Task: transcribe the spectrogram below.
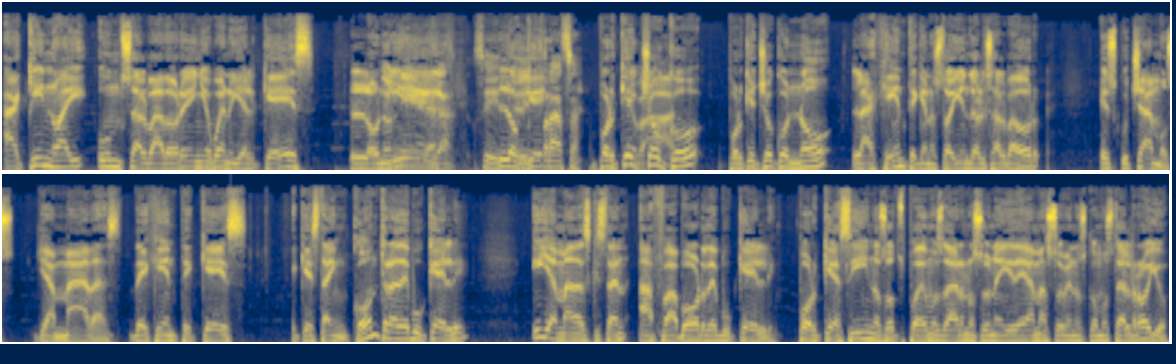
Aquí no hay un salvadoreño, bueno, y el que es lo, Lo niega. niega. Sí, lo que, disfraza. ¿Por qué Qué Choco? ¿Por qué Choco no la gente que nos está oyendo a El Salvador escuchamos llamadas de gente que es que está en contra de Bukele y llamadas que están a favor de Bukele, porque así nosotros podemos darnos una idea más o menos cómo está el rollo.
